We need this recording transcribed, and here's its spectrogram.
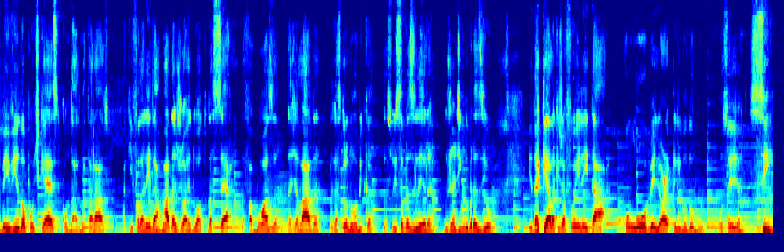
bem-vindo ao podcast Condado Matarazzo. Aqui falarei da amada joia do Alto da Serra, da famosa, da gelada, da gastronômica, da Suíça brasileira, do Jardim do Brasil e daquela que já foi eleita com o melhor clima do mundo. Ou seja, sim,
